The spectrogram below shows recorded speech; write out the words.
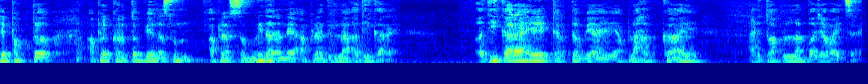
हे फक्त आपलं कर्तव्य नसून आपल्या संविधानाने आपल्या दिलेला अधिकार आहे. अधिकार आहे कर्तव्य आहे आपला हक्क आहे आणि तो आपल्याला बजावायचा आहे.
